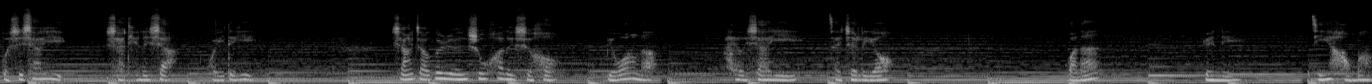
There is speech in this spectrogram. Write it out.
我是夏意，夏天的夏，回忆的忆。想要找个人说话的时候，别忘了还有夏意在这里哦。晚安，愿你锦衣好梦。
